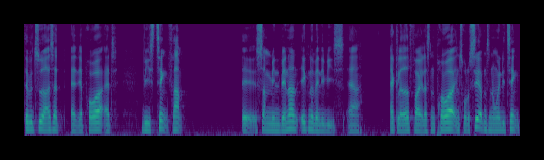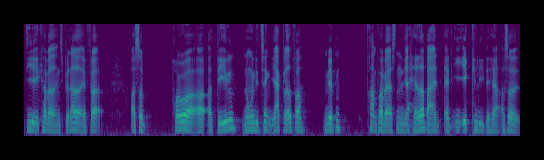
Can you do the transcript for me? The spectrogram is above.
det betyder også, at, at jeg prøver at vise ting frem, øh, som mine venner ikke nødvendigvis er, er glade for, eller sådan prøver at introducere dem til nogle af de ting, de ikke har været inspireret af før, og så prøver at, at dele nogle af de ting, jeg er glad for med dem, frem for at være sådan, jeg hader bare, at I ikke kan lide det her, og så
